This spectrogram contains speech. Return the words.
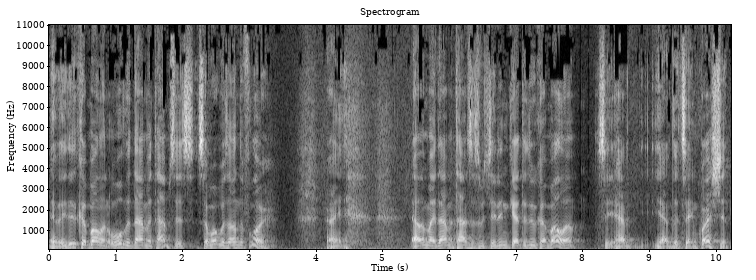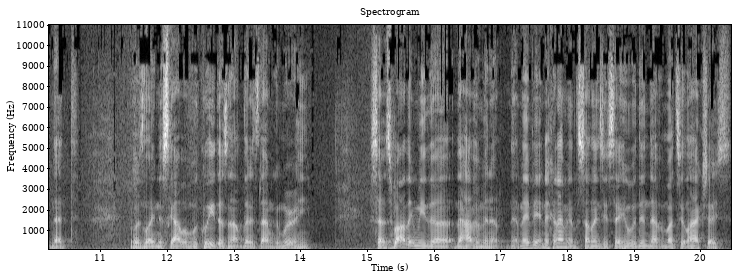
If they did Kabbalah and all the dam Tamsis, so what was on the floor? Right? Elamai dam Tamsis, which they didn't get to do Kabbalah, so you have you have the same question that was loy niskabel b'kli. It doesn't help that it's dam gemurahi. So it's bothering me the the havamina. That maybe in the sometimes you say who didn't have a matzil hakshais.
